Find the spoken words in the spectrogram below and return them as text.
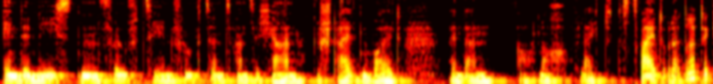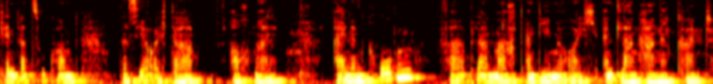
in den nächsten 15, 15, 20 Jahren gestalten wollt, wenn dann auch noch vielleicht das zweite oder dritte Kind dazu kommt, dass ihr euch da auch mal einen groben Fahrplan macht, an dem ihr euch entlanghangeln könnt.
